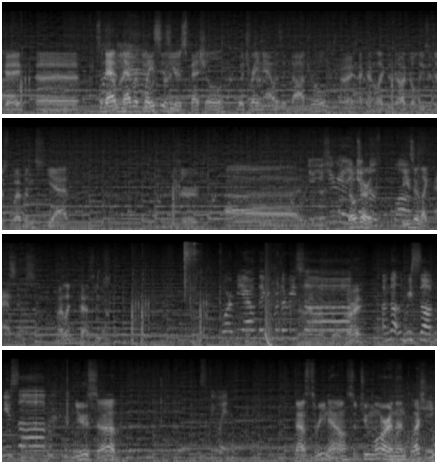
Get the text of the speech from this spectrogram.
okay, uh, So that that replaces your special, which right now is a dodge roll. alright, I kinda like the dodge roll. These are just weapons. Yeah. These are, Uh, Dude, you should really those get are those blobs. these are like passives. I like passives. Fort meow, thank you for the resub. Alright, I'm not resub, new sub. new sub. Let's do it. That's three now, so two more and then plushie.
